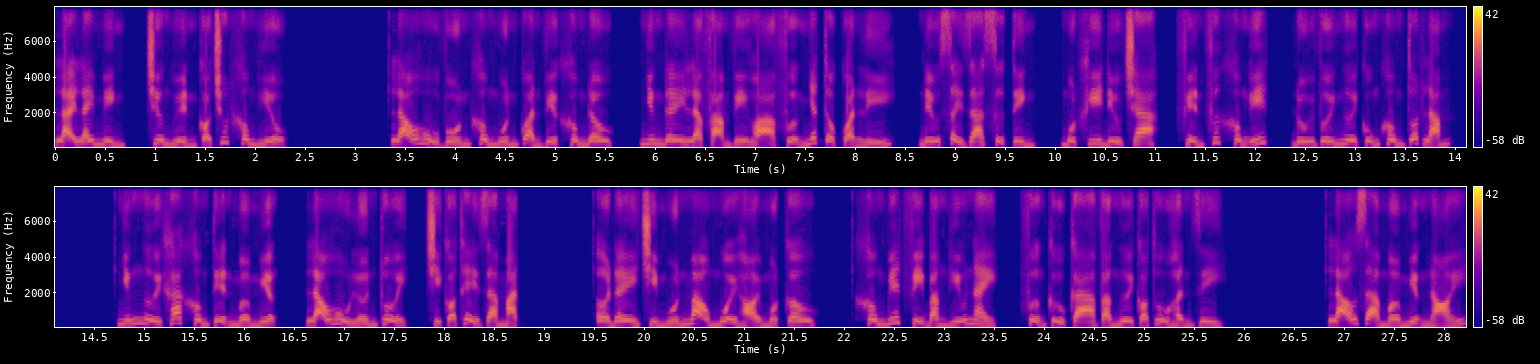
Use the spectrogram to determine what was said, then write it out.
lại lay mình, Trương Huyền có chút không hiểu. Lão hủ vốn không muốn quản việc không đâu, nhưng đây là phạm vi hỏa phượng nhất tộc quản lý, nếu xảy ra sự tình, một khi điều tra, phiền phức không ít, đối với ngươi cũng không tốt lắm. Những người khác không tiện mở miệng, lão hủ lớn tuổi, chỉ có thể ra mặt. Ở đây chỉ muốn mạo muội hỏi một câu, không biết vị bằng hữu này, Phượng Cửu ca và ngươi có thù hận gì? Lão giả mở miệng nói.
